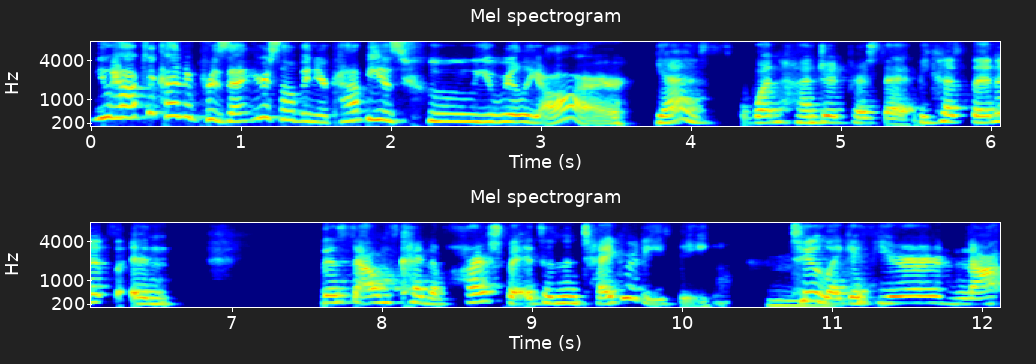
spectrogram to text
you have to kind of present yourself in your copy as who you really are. Yes, one hundred percent. Because then it's and this sounds kind of harsh, but it's an integrity thing mm. too. Like if you're not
